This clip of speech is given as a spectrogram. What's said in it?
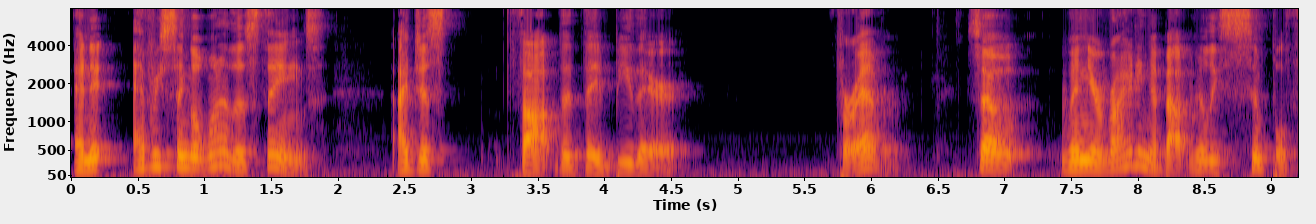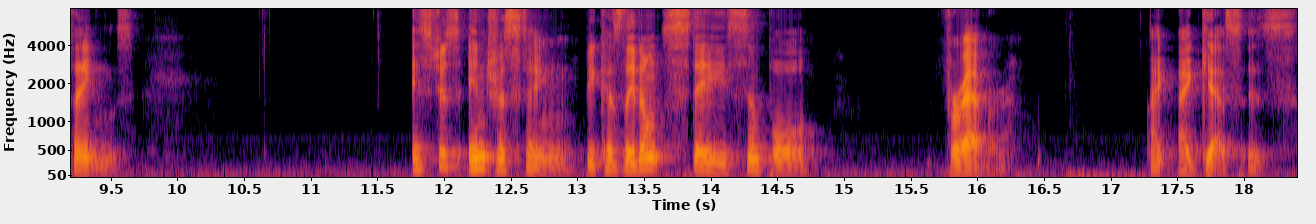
And it, every single one of those things, I just thought that they'd be there forever. So when you're writing about really simple things, it's just interesting because they don't stay simple forever. I, I guess is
